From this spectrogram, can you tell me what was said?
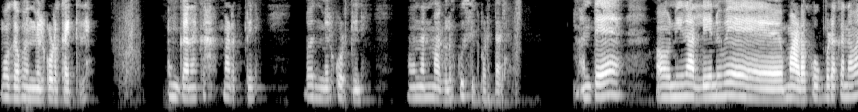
ಮಗ ಬಂದ್ಮೇಲೆ ಕೊಡಕಾಯ್ತದೆ. ಕನಕ, ಮಾಡ್ತೀನಿ. ಬಂದ್ಮೇಲೆ ಕೊಡ್ತೀನಿ. ನನ್ನ ಮಗಳು ಖುಷಿ ಪಡ್ತಾಳೆ. ಅಂತೆ ನೀನು ಅಲ್ಲೇನೂ ಮಾಡಕ್ಕೆ ಹೋಗ್ಬಿಡಕನವ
